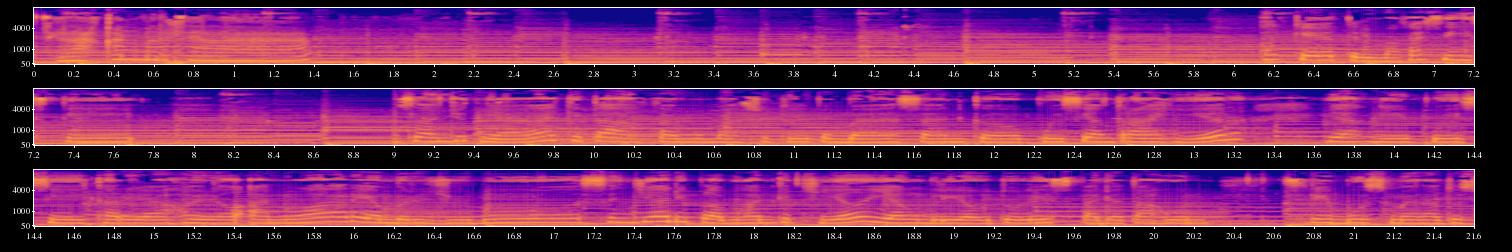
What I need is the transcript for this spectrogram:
Silahkan Marcella. Oke, terima kasih Isti. Selanjutnya, kita akan memasuki pembahasan ke puisi yang terakhir, yakni puisi karya Hoiril Anwar yang berjudul Senja di Pelabuhan Kecil yang beliau tulis pada tahun 1946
